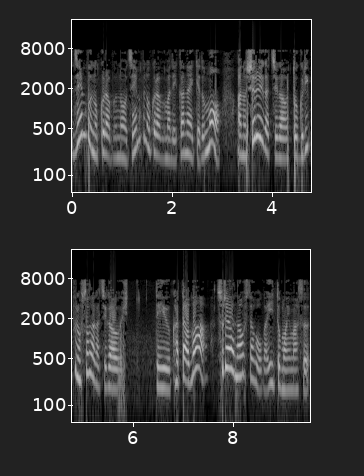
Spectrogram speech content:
全部のクラブの、全部のクラブまでいかないけども、あの、種類が違うとグリップの太さが違うっていう方は、それは直した方がいいと思います。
